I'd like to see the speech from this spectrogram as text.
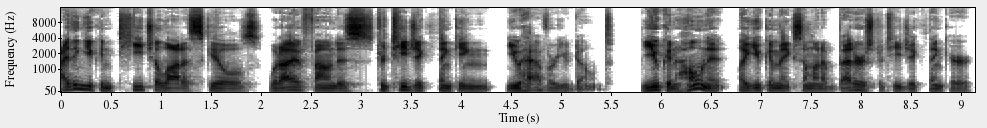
I think you can teach a lot of skills. What I have found is strategic thinking you have or you don't. You can hone it, like, you can make someone a better strategic thinker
